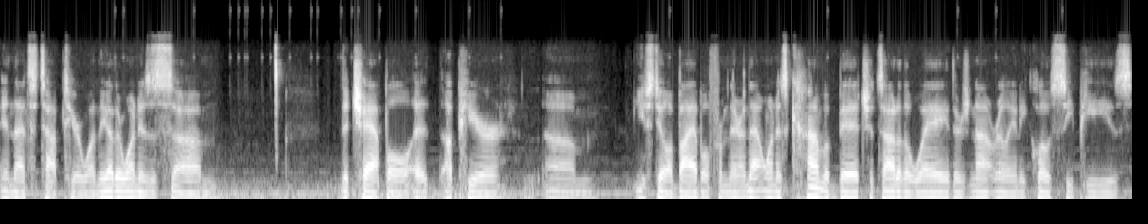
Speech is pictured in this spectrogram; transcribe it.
and that's a top tier one. The other one is um, the chapel at, up here. Um, you steal a Bible from there, and that one is kind of a bitch. It's out of the way. There's not really any close CPs,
